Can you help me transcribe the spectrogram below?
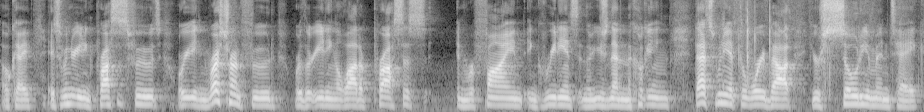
okay? It's when you're eating processed foods or you're eating restaurant food where they're eating a lot of processed and refined ingredients and they're using that in the cooking, that's when you have to worry about your sodium intake.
